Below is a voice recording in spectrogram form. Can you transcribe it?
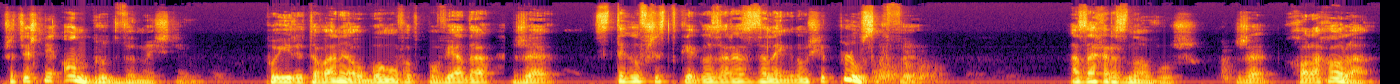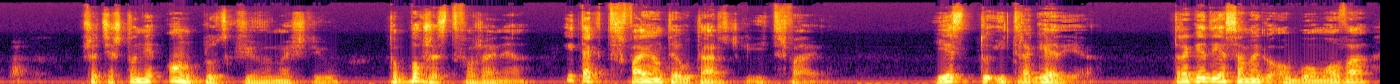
Przecież nie on brud wymyślił. Poirytowany Obłomow odpowiada, że z tego wszystkiego zaraz zalęgną się pluskwy. A Zachar znowuż, że hola hola, przecież to nie on pluskwi wymyślił, to Boże stworzenia. I tak trwają te utarczki i trwają. Jest tu i tragedia. Tragedia samego Obłomowa,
